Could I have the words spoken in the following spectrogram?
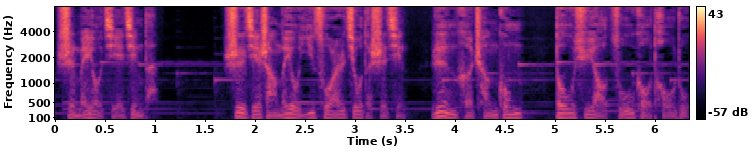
是没有捷径的。世界上没有一蹴而就的事情，任何成功都需要足够投入。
